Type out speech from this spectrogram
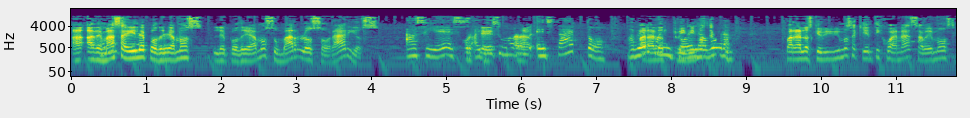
además ahí le podríamos, le podríamos sumar los horarios. Así es, hay que sumar, exacto. A ver, para los, elabora. para los que vivimos aquí en Tijuana, sabemos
